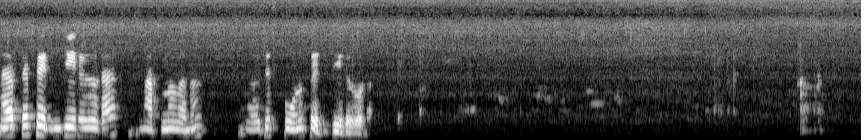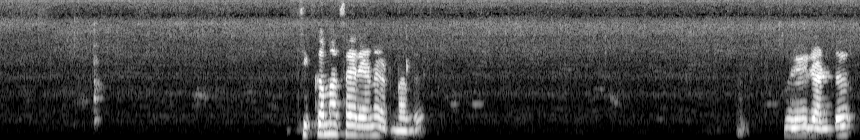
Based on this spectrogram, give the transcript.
നേരത്തെ പെരിഞ്ചീരകം ഇടാൻ മറന്നതാണ്. ഒരു സ്പൂണ് പെരിഞ്ചീരകം ഇടാം. ചിക്കൻ മസാലയാണ് ഇടുന്നത്. ഒരു രണ്ട്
